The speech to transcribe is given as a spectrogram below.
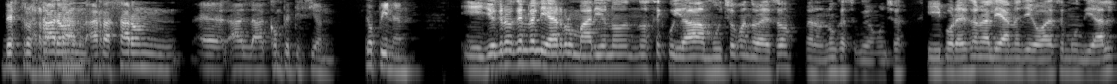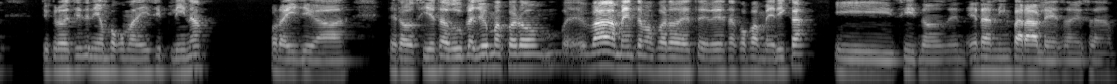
destrozaron, Arrasaron. arrasaron eh, a la competición. ¿Qué opinan? Y yo creo que en realidad Romario no, no se cuidaba mucho cuando eso, bueno, nunca se cuidó mucho. Y por eso en realidad no llegó a ese mundial. Yo creo que sí tenía un poco más de disciplina, por ahí llegaba. Pero sí, esta dupla, yo me acuerdo, eh, vagamente me acuerdo de, este, de esta Copa América. Y sí, no, eran imparables esa, esa,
